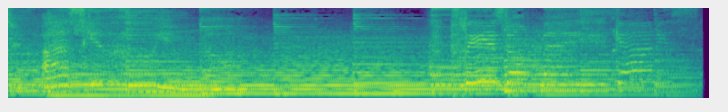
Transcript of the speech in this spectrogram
to ask you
